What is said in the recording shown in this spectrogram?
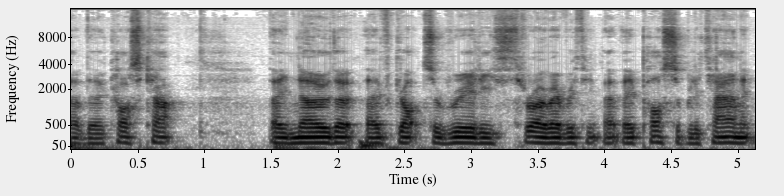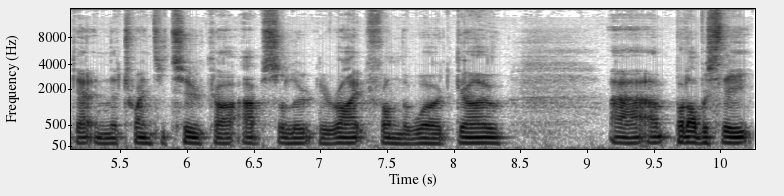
of the cost cap. They know that they've got to really throw everything that they possibly can at getting the 22 car absolutely right from the word go. Uh, but obviously,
